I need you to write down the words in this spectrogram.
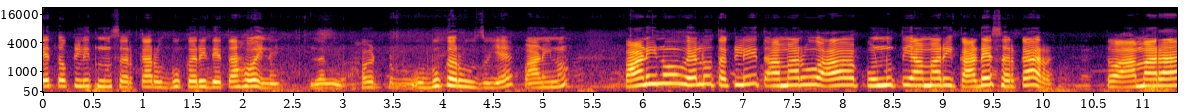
એ તકલીફનું સરકાર ઊભું કરી દેતા હોય ને ઊભું કરવું જોઈએ પાણીનું. પાણીનું વહેલું તકલીફ અમારું આ પૂર્ણતિ અમારી કાઢે સરકાર તો અમારા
